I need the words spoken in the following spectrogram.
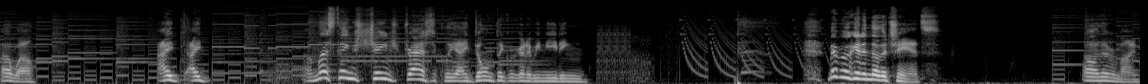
Oh well. I, I, unless things change drastically, I don't think we're going to be needing... Maybe we'll get another chance. Oh, never mind.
